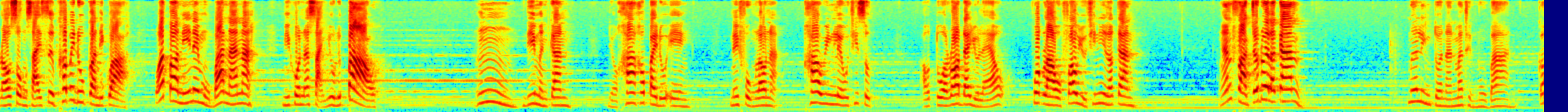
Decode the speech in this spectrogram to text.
เราส่งสายสืบเข้าไปดูก่อนดีกว่า ว่าตอนนี้ในหมู่บ้านนั้นน่ะ มีคนอาศัยอยู่หรือเปล่า อืม ดีเหมือนกัน เดี๋ยวข้าเข้าไปดูเอง ในฝูงเราน่ะข้าวิ่งเร็วที่สุด เอาตัวรอดได้อยู่แล้ว พวกเราเฝ้าอยู่ที่นี่แล้วกัน งั้นฝากเจ้าด้วยละกัน เมื่อลิงตัวนั้นมาถึงหมู่บ้าน ก็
